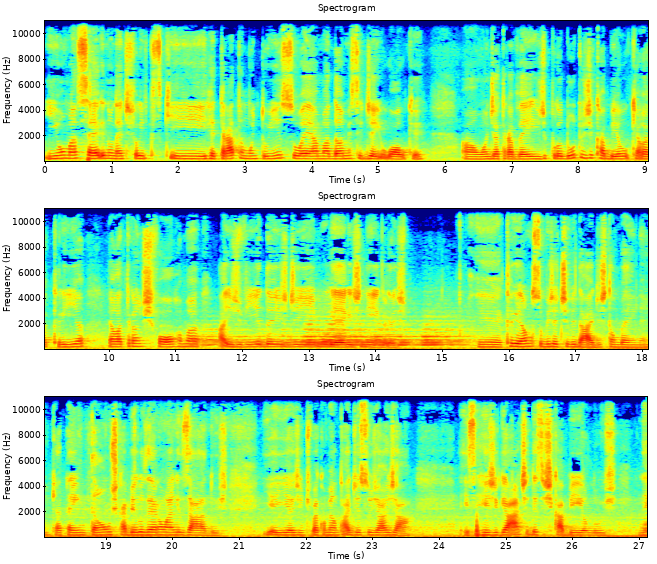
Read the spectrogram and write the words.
E uma série no Netflix que retrata muito isso é a Madame C.J. Walker, onde através de produtos de cabelo que ela cria, ela transforma as vidas de mulheres negras. É, criando subjetividades também, né? Que até então os cabelos eram alisados. E aí a gente vai comentar disso já já esse resgate desses cabelos, né,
